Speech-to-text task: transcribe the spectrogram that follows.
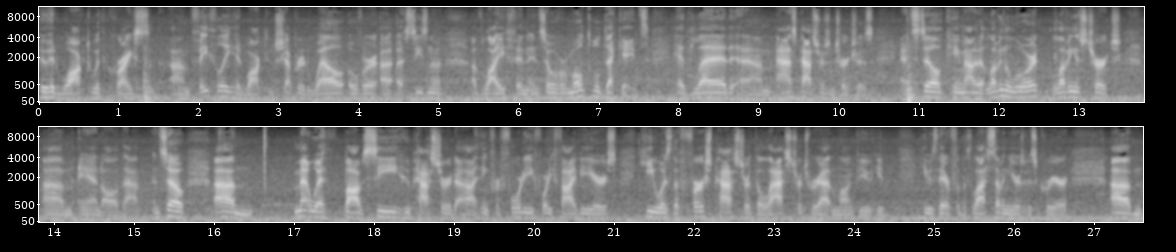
who had walked with Christ um, faithfully, had walked and shepherded well over a, a season of, of, life, and, and so over multiple decades had led um, as pastors in churches and still came out of it loving the Lord, loving his church, um, and all of that. And so, um, met with Bob C., who pastored, uh, I think, for 40, 45 years. He was the first pastor at the last church we were at in Longview. He, he was there for the last seven years of his career. Um,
